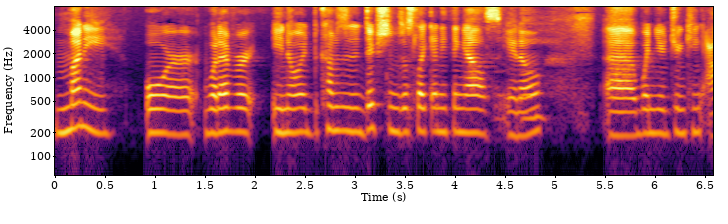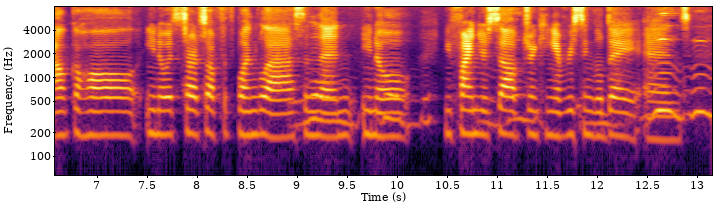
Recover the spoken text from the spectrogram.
money or whatever, you know, it becomes an addiction just like anything else, you know. Uh, when you're drinking alcohol, you know, it starts off with one glass and then, you know, you find yourself drinking every single day and,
